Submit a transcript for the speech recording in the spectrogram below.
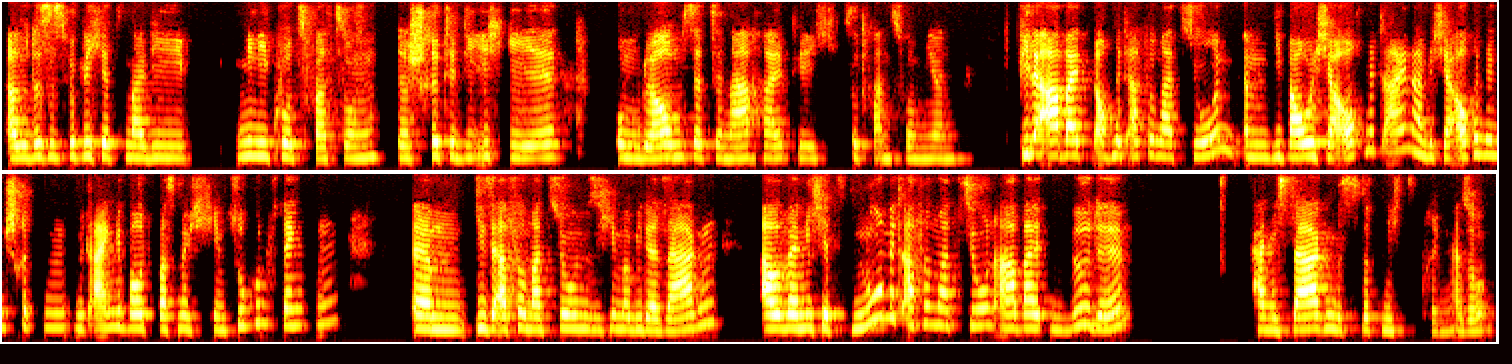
Also das ist wirklich jetzt mal die Mini-Kurzfassung der Schritte, die ich gehe, um Glaubenssätze nachhaltig zu transformieren. Viele arbeiten auch mit Affirmationen, ähm, die baue ich ja auch mit ein, habe ich ja auch in den Schritten mit eingebaut, was möchte ich in Zukunft denken, ähm, diese Affirmationen sich immer wieder sagen. Aber wenn ich jetzt nur mit Affirmationen arbeiten würde, kann ich sagen, das wird nichts bringen. Also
